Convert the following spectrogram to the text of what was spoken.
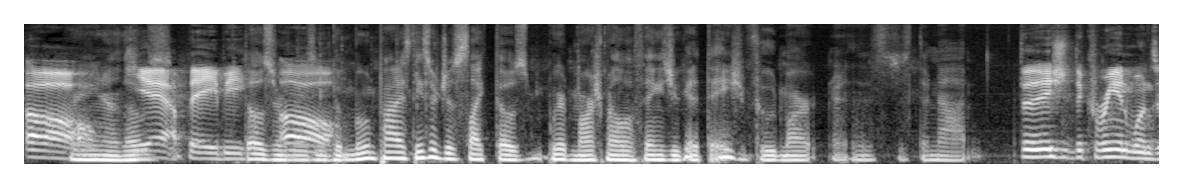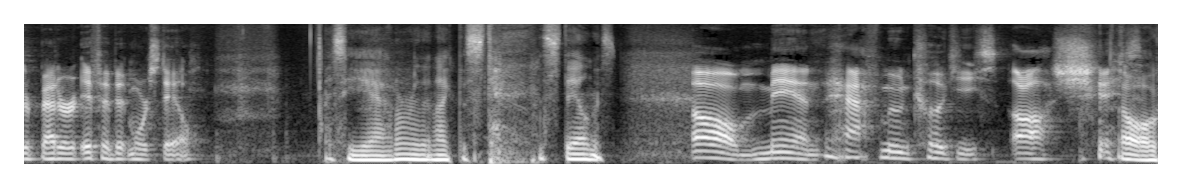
Oh, you know, those- yeah, baby. Those are amazing. Oh, But moon pies, these are just like those weird marshmallow things you get at the Asian food mart. It's just they're not. the Asian, the Korean ones are better, if a bit more stale. I see, yeah, I don't really like the, st- the staleness. Oh man, half moon cookies. Oh shit. Oh,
